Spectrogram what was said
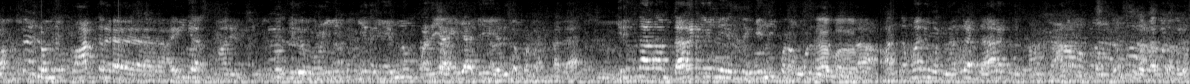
மக்கள் வந்து பார்க்குற ஐடியாஸ் மாறிடுச்சு இது இது இன்னும் பழைய ஐடியாலேயே எடுக்கப்பட்ட கதை இருந்தாலும் தரணியில் இருந்த கெல்லி படம் ஓடுது? அந்த மாதிரி ஒரு நல்ல டேரக்டர் தான் காணாம போன சில வருத்தங்கள்.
